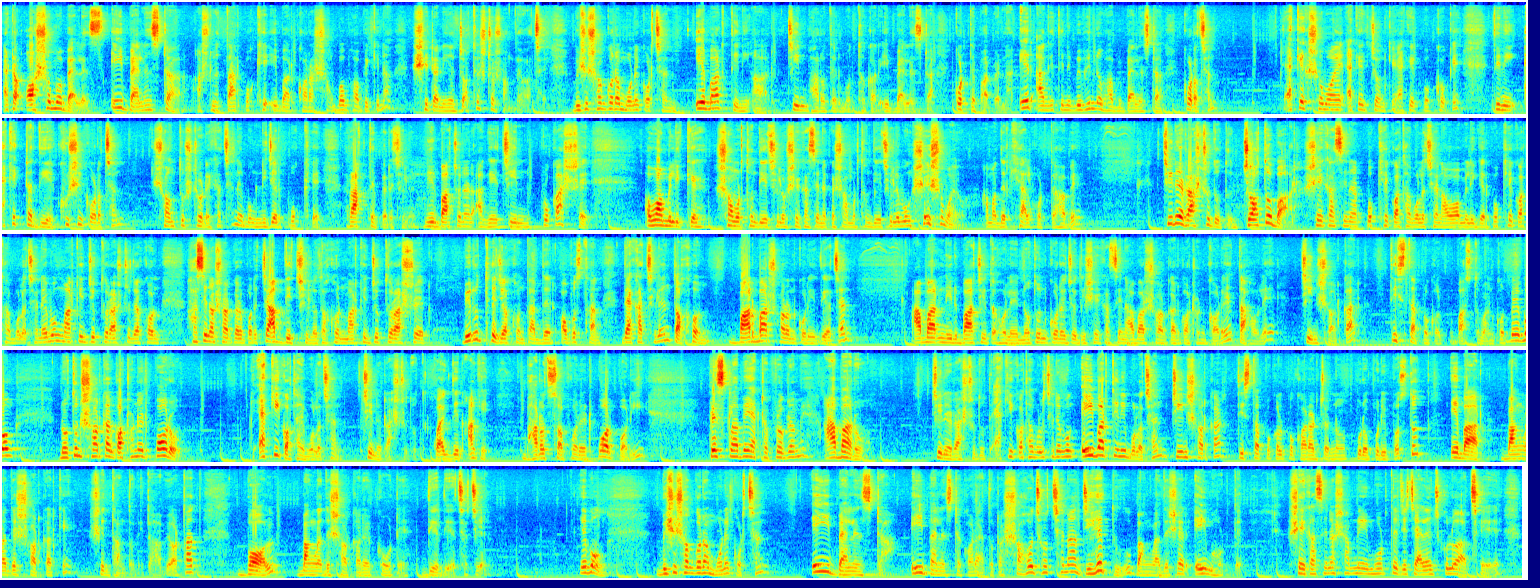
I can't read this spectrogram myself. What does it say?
একটা অসম ব্যালেন্স। এই ব্যালেন্সটা আসলে তার পক্ষে এবার করা সম্ভব হবে কিনা সেটা নিয়ে যথেষ্ট সন্দেহ আছে। বিশেষজ্ঞরা মনে করছেন এবার তিনি আর চীন ভারতের মধ্যকার এই ব্যালেন্সটা করতে পারবেন না। এর আগে তিনি বিভিন্নভাবে ব্যালেন্সটা করেছেন। এক এক সময়ে এক একজনকে এক এক পক্ষকে তিনি এক একটা দিয়ে খুশি করেছেন, সন্তুষ্ট রেখেছেন এবং নিজের পক্ষে রাখতে পেরেছিলেন। নির্বাচনের আগে চীন প্রকাশ্যে আওয়ামী লীগকে সমর্থন দিয়েছিল, শেখ হাসিনাকে সমর্থন দিয়েছিল এবং সেই সময়ও আমাদের খেয়াল করতে হবে, চীনের রাষ্ট্রদূত যতবার শেখ হাসিনার পক্ষে কথা বলেছেন, আওয়ামী লীগের পক্ষে কথা বলেছেন এবং মার্কিন যুক্তরাষ্ট্র যখন হাসিনা সরকারের উপরে চাপ দিচ্ছিল, তখন মার্কিন যুক্তরাষ্ট্রের বিরুদ্ধে যখন তাদের অবস্থান দেখাচ্ছিলেন, তখন বারবার স্মরণ করিয়ে দিয়েছেন। আবার নির্বাচিত হলে, নতুন করে যদি শেখ হাসিনা আবার সরকার গঠন করে, তাহলে চীন সরকার তিস্তা প্রকল্প বাস্তবায়ন করবে এবং নতুন সরকার গঠনের পরও একই কথাই বলেছেন চীনের রাষ্ট্রদূত। কয়েকদিন আগে ভারত সফরের পরপরই প্রেস ক্লাবে একটা প্রোগ্রামে আবারও চীনের রাষ্ট্রদূত একই কথা বলেছেন এবং এইবার তিনি বলেছেন, চীন সরকার তিস্তা প্রকল্প করার জন্য পুরোপুরি প্রস্তুত, এবার বাংলাদেশ সরকারকে সিদ্ধান্ত নিতে হবে। অর্থাৎ বল বাংলাদেশ সরকারের কোর্টে দিয়ে দিয়েছে চীন। এবং বিশেষজ্ঞরা মনে করছেন, এই ব্যালেন্সটা এই ব্যালেন্সটা করা এতটা সহজ হচ্ছে না, যেহেতু বাংলাদেশের এই মুহূর্তে, শেখ হাসিনার সামনে এই মুহূর্তে যে চ্যালেঞ্জগুলো আছে,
